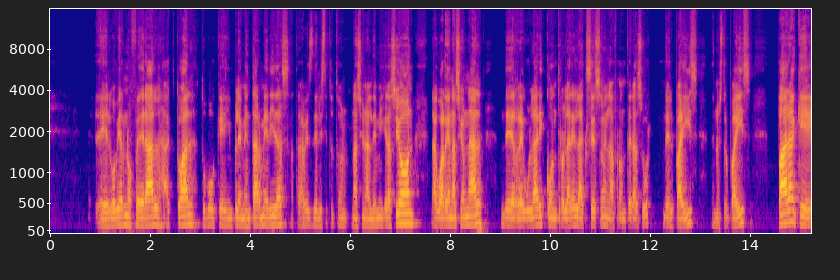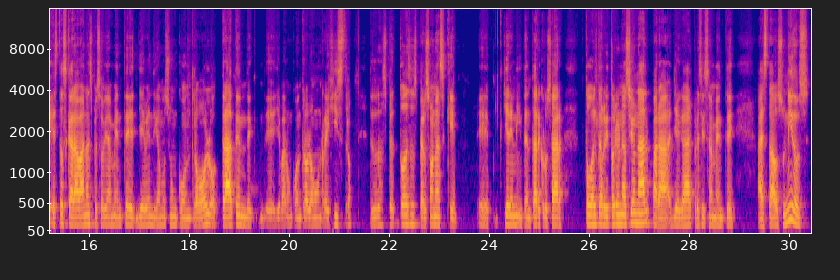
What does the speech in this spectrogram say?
el gobierno federal actual tuvo que implementar medidas a través del Instituto Nacional de Migración, la Guardia Nacional, de regular y controlar el acceso en la frontera sur del país, de nuestro país, para que estas caravanas, pues obviamente lleven, digamos, un control o traten de, llevar un control o un registro de todas, esas personas que eh, quieren intentar cruzar todo el territorio nacional para llegar precisamente a Estados Unidos.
